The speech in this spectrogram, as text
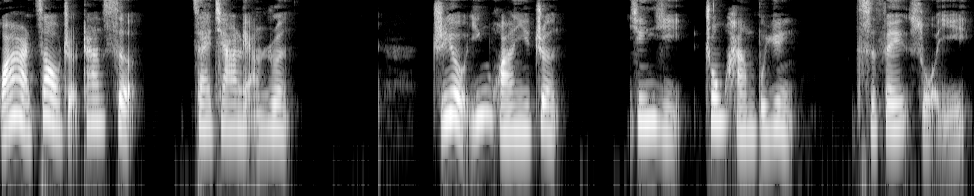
黄耳燥者干涩，再加凉润。只有阴黄一症，应以中寒不孕，此非所宜。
